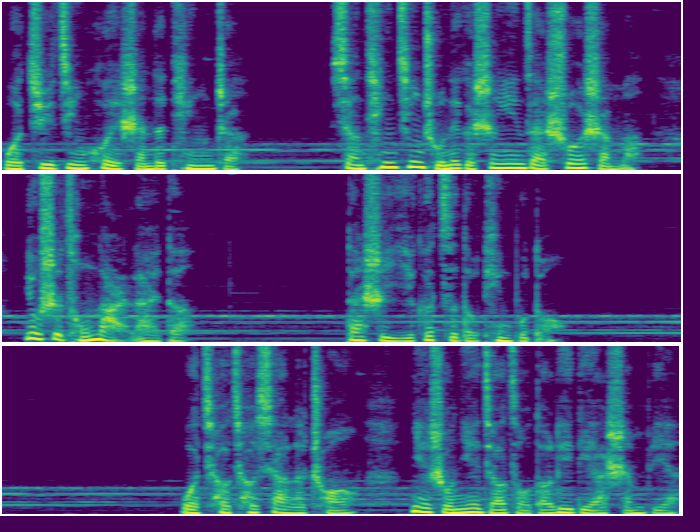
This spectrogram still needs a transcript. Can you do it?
我聚精会神的听着，想听清楚那个声音在说什么，又是从哪儿来的，但是一个字都听不懂。我悄悄下了床，蹑手蹑脚走到莉迪亚身边，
